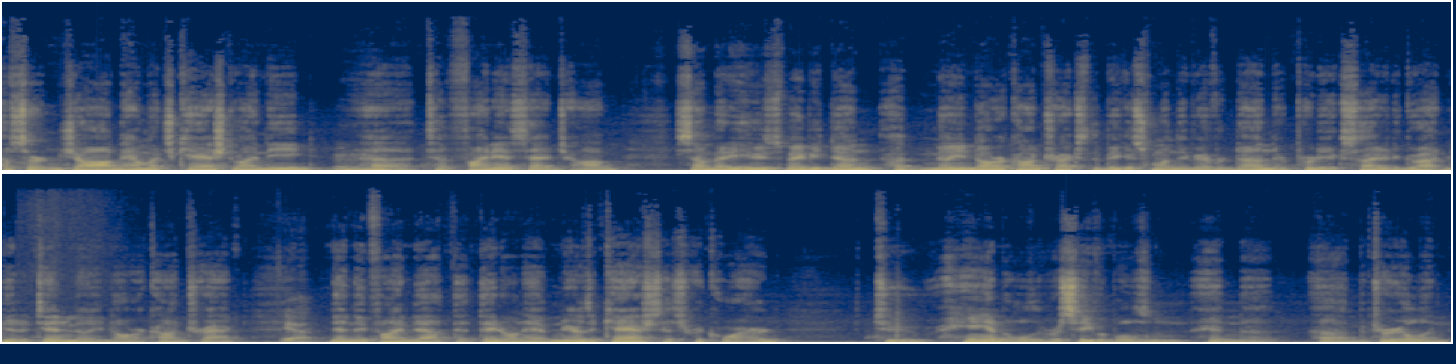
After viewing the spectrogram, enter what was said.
a certain job, how much cash do I need uh, to finance that job? Somebody who's maybe done a million dollar contract's the biggest one they've ever done. They're pretty excited to go out and get a ten million dollar contract. Yeah. Then they find out that they don't have near the cash that's required to handle the receivables and, and the uh, material and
